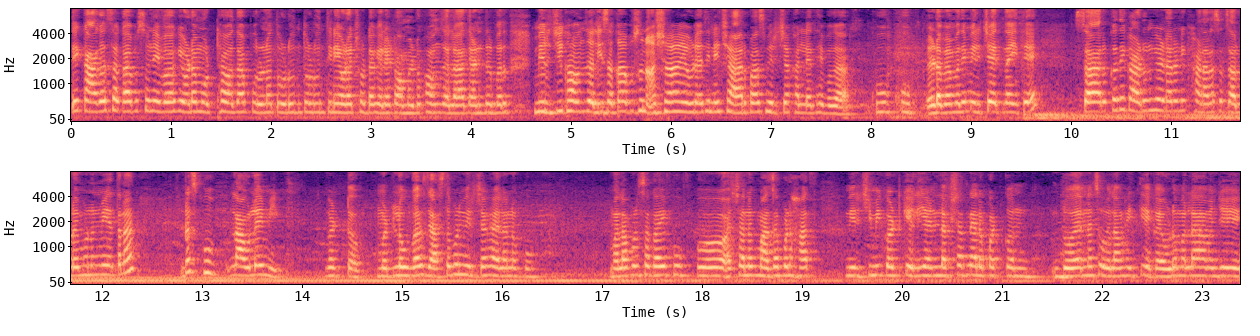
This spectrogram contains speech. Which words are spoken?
ते कागद सकाळपासून हे बघा केवढा मोठा होता पूर्ण तोडून तोडून तिने एवढा छोटा केला टोमॅटो खाऊन झाला त्यानंतर परत मिरची खाऊन झाली. सकाळपासून अशा एवढ्या तिने चार पाच मिरच्या खाल्ल्यात हे बघा. खूप खूप. डब्यामध्ये मिरच्या आहेत ना इथे. सारखं ते काढून घेणार आणि खाणार असं चालू आहे म्हणून मी आता ना इकडंच खूप लावलंय मी. घट्ट. म्हटलं उगाच जास्त पण मिरच्या खायला नको. मला पण सकाळी खूप अचानक माझा पण हात मिरची मी कट केली आणि लक्षात नाही आलं पटकन. डोळ्यांना चोळला माहिती आहे का? एवढं मला म्हणजे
